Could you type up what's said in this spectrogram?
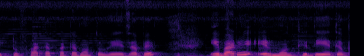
একটু ফাটা ফাটা মতো হয়ে যাবে, এবারে এর মধ্যে দিয়ে দেব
